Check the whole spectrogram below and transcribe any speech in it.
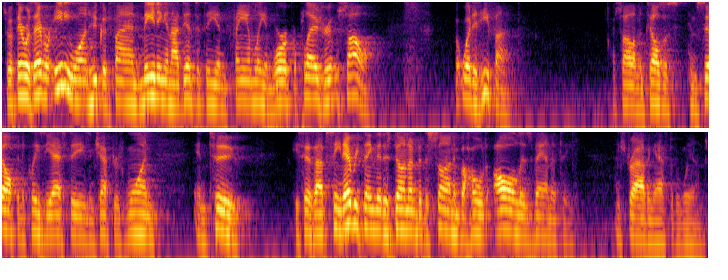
So, if there was ever anyone who could find meaning and identity in family and work or pleasure, it was Solomon. But what did he find? Solomon tells us himself in Ecclesiastes in chapters 1 and 2. He says, I've seen everything that is done under the sun, and behold, all is vanity and striving after the wind.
